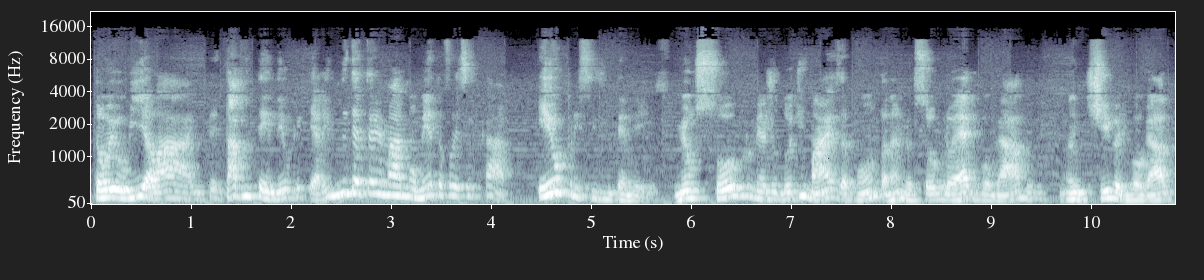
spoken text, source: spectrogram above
Então eu ia lá, tentava entender o que, que era. E em determinado momento eu falei assim, cara, eu preciso entender isso. Meu sogro me ajudou demais a conta, né? Meu sogro é advogado, antigo advogado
